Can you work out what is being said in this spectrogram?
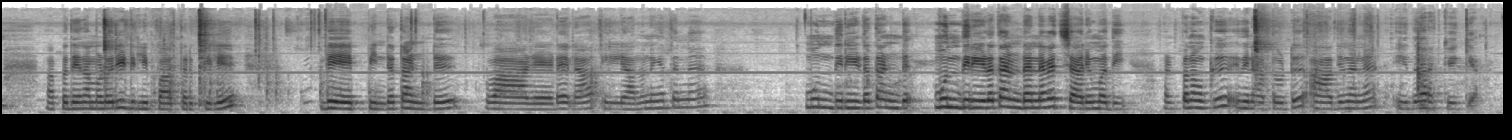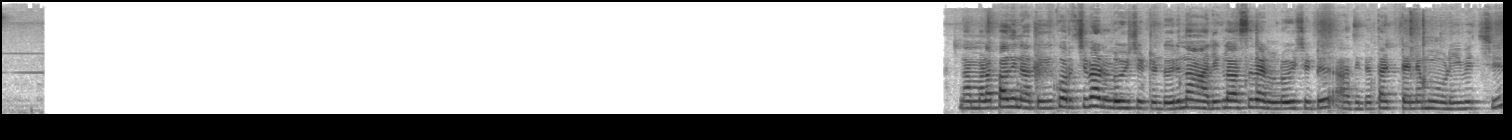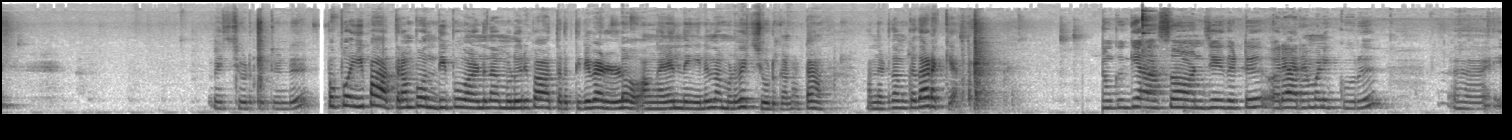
അപ്പോൾ ഇതേ നമ്മളൊരു ഇഡ്ഡലി പാത്രത്തിൽ വേപ്പിന്റെ തണ്ട് വാഴയുടെ ഇല ഇല്ലയെന്നുണ്ടെങ്കിൽ തന്നെ മുന്തിരിയുടെ തണ്ട് മുന്തിരിയുടെ തണ്ട് തന്നെ വെച്ചാലും മതി. അപ്പോൾ നമുക്ക് ഇതിനകത്തോട്ട് ആദ്യം തന്നെ ഇത് ഇറക്കി വയ്ക്കാം നമ്മളപ്പോൾ അതിനകത്തേക്ക് കുറച്ച് വെള്ളം ഒഴിച്ചിട്ടുണ്ട്. ഒരു നാല് ഗ്ലാസ് വെള്ളം ഒഴിച്ചിട്ട് അതിന്റെ തട്ടന്റെ മുകളിൽ വെച്ച് വെച്ച് കൊടുത്തിട്ടുണ്ട്. ഇപ്പോൾ ഈ പാത്രം പൊന്തി പോവാണ്ട് നമ്മളൊരു പാത്രത്തിൽ വെള്ളമോ അങ്ങനെ എന്തെങ്കിലും നമ്മൾ വെച്ച് കൊടുക്കണം കേട്ടോ. എന്നിട്ട് നമുക്കത് അടയ്ക്കാം. നമുക്ക് ഗ്യാസ് ഓൺ ചെയ്തിട്ട് ഒരമണിക്കൂർ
